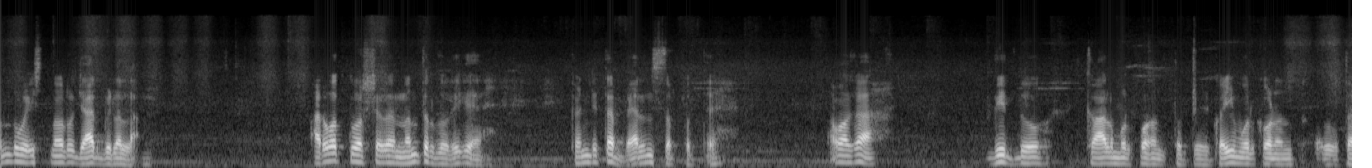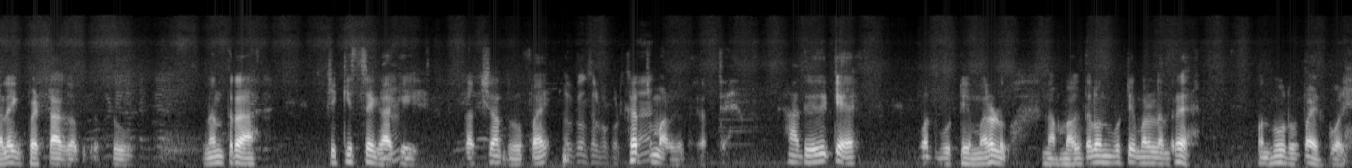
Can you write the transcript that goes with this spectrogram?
ಒಂದು ವಯಸ್ಸಿನವರು ಜಾರಿ ಬೀಳಲ್ಲ. ಅರವತ್ತು ವರ್ಷದ ನಂತರದವರಿಗೆ ಖಂಡಿತ ಬ್ಯಾಲೆನ್ಸ್ ತಪ್ಪುತ್ತೆ. ಆವಾಗ ಬಿದ್ದು ಕಾಲು ಮುರ್ಕೊಳ್ಳೋಂಥದ್ದು ಕೈ ಮುರ್ಕೊಳ್ಳೋಂಥದ್ದು ತಲೆಗೆ ಪೆಟ್ಟಾಗೋದು ನಂತರ ಚಿಕಿತ್ಸೆಗಾಗಿ ಲಕ್ಷಾಂತರ ರೂಪಾಯಿ ಖರ್ಚು ಮಾಡಬೇಕಾಗತ್ತೆ. ಆದರೆ ಇದಕ್ಕೆ ಒಂದು ಬುಟ್ಟಿ ಮರಳು. ನಮ್ಮ ಭಾಗದಲ್ಲಿ ಒಂದು ಬುಟ್ಟಿ ಮರಳು ಅಂದರೆ ಒಂದು ನೂರು ರೂಪಾಯಿ ಇಟ್ಕೊಳ್ಳಿ.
